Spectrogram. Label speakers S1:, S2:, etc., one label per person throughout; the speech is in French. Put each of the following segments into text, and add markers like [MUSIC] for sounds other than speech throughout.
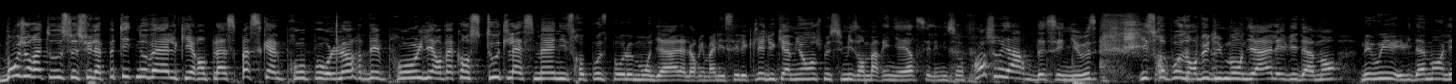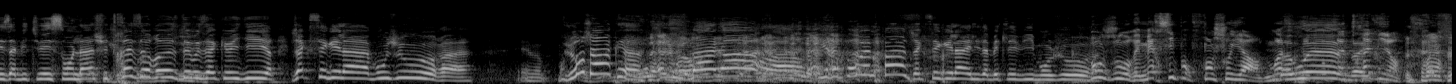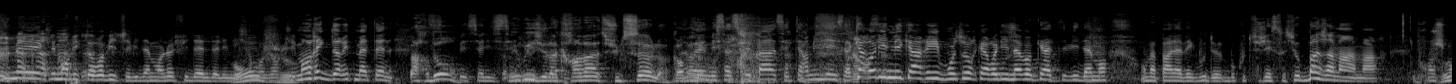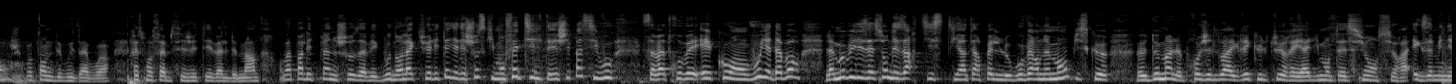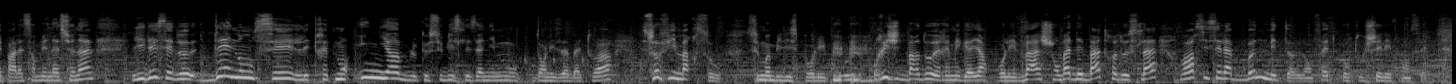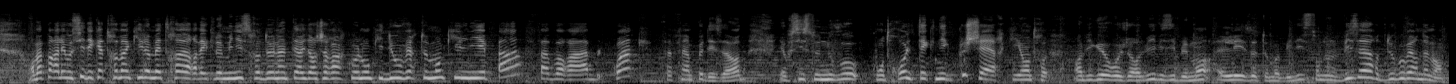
S1: Bonjour à tous, je suis la petite nouvelle qui remplace Pascal Pro pour l'heure des pros. Il est en vacances toute la semaine, il se repose pour le mondial. Alors il m'a laissé les clés du camion, je me suis mise en marinière, c'est l'émission [LAUGHS] franchouillarde de CNews. Il se repose en vue du mondial, évidemment. Mais oui, évidemment, les habitués sont là. Je suis très heureuse de vous accueillir. Jacques Seguela, bonjour. Euh, bonjour Jacques Bah alors Il répond même pas Jacques Seguela, Elisabeth Lévy, bonjour
S2: Bonjour et merci pour Franchouillard. Moi,
S1: Bah
S2: je trouve
S1: ouais,
S2: ça
S1: bah,
S2: très bien.
S1: Mais Clément Viktorovitch, évidemment, le fidèle de l'émission. Bonjour Clément. Henrique de Ritmaten,
S3: Pardon
S1: spécialiste.
S3: Mais oui, j'ai la cravate, je suis le seul, quand même.
S1: ouais, mais ça se fait pas, c'est terminé. Ça. Caroline Mécari, bonjour Caroline, avocate évidemment. On va parler avec vous de beaucoup de sujets sociaux. Benjamin Hamar, franchement, je suis contente de vous avoir. Responsable CGT Val-de-Marne. On va parler de plein de choses avec vous. Dans l'actualité, il y a des choses qui m'ont fait tilter. Je ne sais pas si vous, ça va trouver écho en vous. Il y a d'abord la mobilisation des artistes qui interpelle le gouvernement, puisque euh, demain, le projet de loi agriculture et alimentation sera examiné par l'Assemblée nationale. L'idée, c'est de dénoncer les traitements ignobles que subissent les animaux dans les abattoirs. Sophie Marceau se mobilise pour les poules, [COUGHS] Brigitte Bardot et Rémi Gaillard pour les vaches. On va débattre de cela. On va voir si c'est la bonne méthode, en fait, pour toucher les Français. On va parler aussi des 80 km/h avec le ministre de l'Intérieur, Gérard Collomb, qui dit ouvertement qu'il n'y est pas favorable. Quoique, ça fait un peu désordre. Il y a aussi ce nouveau contrôle technique plus cher qui entre en vigueur aujourd'hui. Visiblement, les automobilistes sont dans le viseur du gouvernement.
